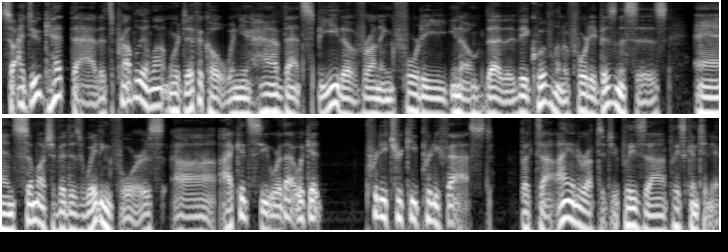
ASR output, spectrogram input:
So I do get that. It's probably a lot more difficult when you have that speed of running 40, you know, the, the equivalent of 40 businesses, and so much of it is waiting for us. Uh, I could see where that would get pretty tricky pretty fast. But uh, I interrupted you. Please, uh, please continue.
